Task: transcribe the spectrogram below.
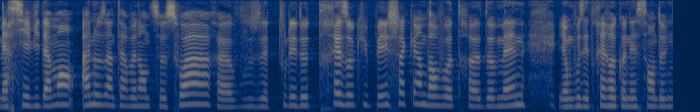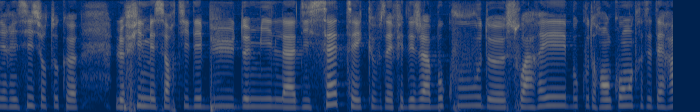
Merci évidemment à nos intervenants de ce soir. Euh, vous êtes tous les deux très occupés, chacun dans votre domaine, et on vous est très reconnaissant de venir ici, surtout que le film est sorti début 2017 et que vous avez fait déjà beaucoup de soirées, beaucoup de rencontres, etc.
